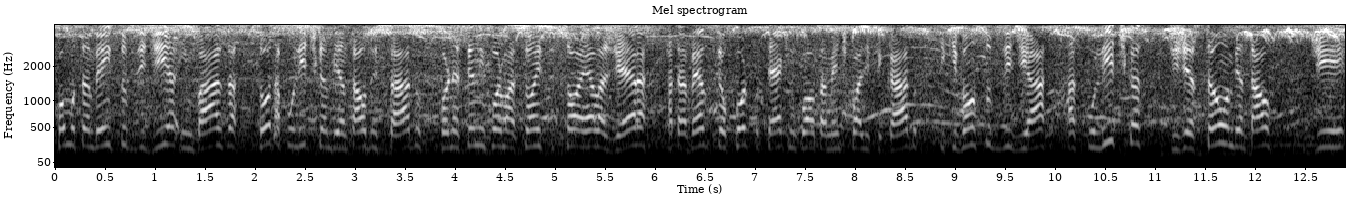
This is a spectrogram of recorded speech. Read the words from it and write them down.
como também subsidia, embasa toda a política ambiental do Estado, fornecendo informações que só ela gera através do seu corpo técnico altamente qualificado e que vão subsidiar as políticas de gestão ambiental, de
